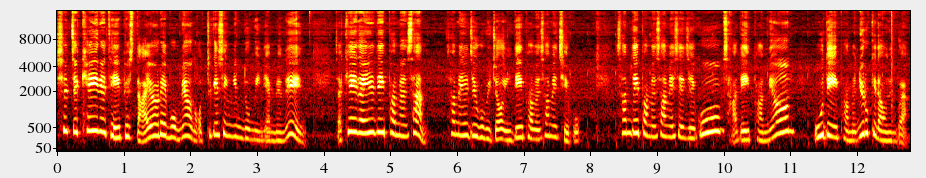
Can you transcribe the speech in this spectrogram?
실제 K를 대입해서 나열해보면 어떻게 생긴 놈이냐면은 자, K가 1 대입하면 3, 3의 1제곱이죠. 2 대입하면 3의 제곱, 3 대입하면 3의 세제곱, 4 대입하면 5 대입하면 이렇게 나오는 거야.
